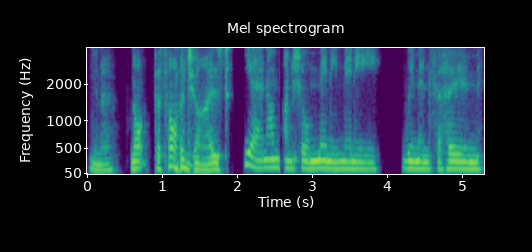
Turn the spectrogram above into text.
you know, not pathologized. Yeah, and I'm I'm sure many many women for whom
